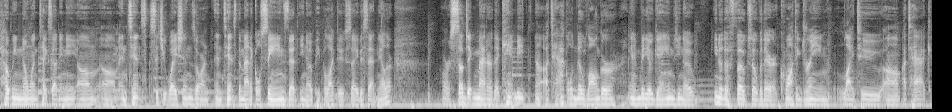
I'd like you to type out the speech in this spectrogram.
hoping no one takes out any um, um, intense situations or intense thematical scenes that you know people like to say this, that, and the other, or subject matter that can't be uh, tackled no longer in video games. You know, you know the folks over there at Quantic Dream like to um, attack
